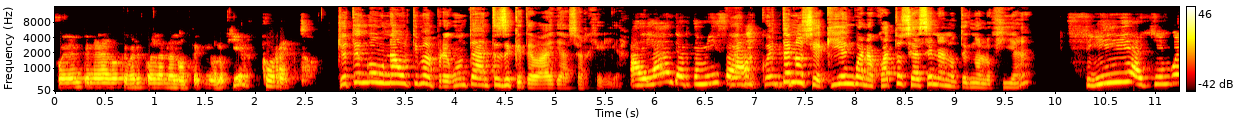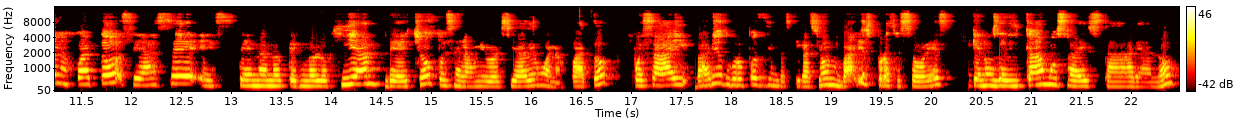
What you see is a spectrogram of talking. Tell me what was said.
pueden tener algo que ver con la nanotecnología. Correcto. Yo tengo una última pregunta antes de que te vayas, Argelia. Adelante, Artemisa. Bueno, cuéntanos si aquí en Guanajuato se hace nanotecnología. Sí, aquí en Guanajuato se hace este, nanotecnología. De hecho, pues en la Universidad de Guanajuato pues hay varios grupos de investigación, varios profesores que nos dedicamos a esta área, ¿no?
